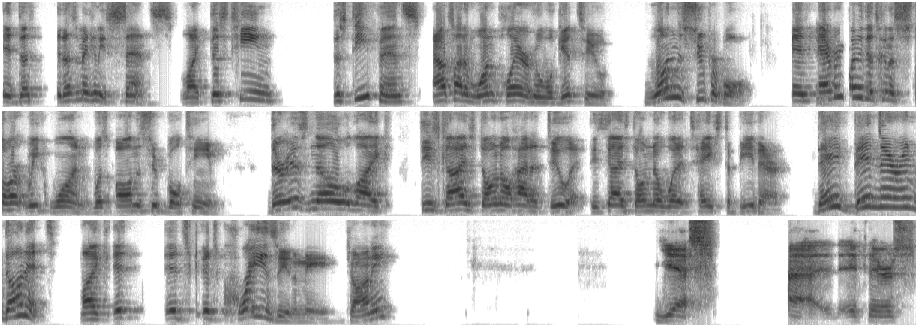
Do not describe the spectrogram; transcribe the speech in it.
it does it doesn't make any sense. Like this team, this defense, outside of one player who we'll get to, won the Super Bowl. And Yeah. everybody that's going to start week one was on the Super Bowl team. There is no like, these guys don't know how to do it. These guys don't know what it takes to be there. They've been there and done it. Like it, it's it's crazy to me, Johnny. Yes. Uh, if there's,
